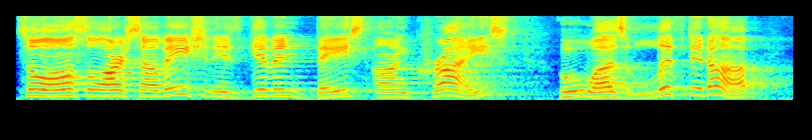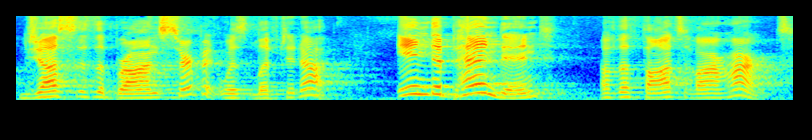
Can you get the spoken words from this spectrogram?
So also our salvation is given based on Christ, who was lifted up just as the bronze serpent was lifted up, independent of the thoughts of our hearts.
